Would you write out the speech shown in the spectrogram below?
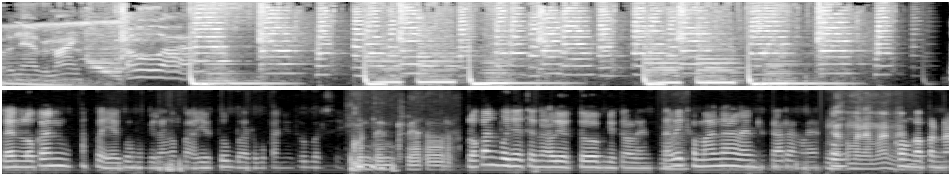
told her never mind. Oh, I. Len lo kan apa ya gue mau bilang apa youtuber bukan youtuber sih. Konten kreator lo kan punya channel YouTube gitu Len. Hmm. tapi ke mana Len sekarang Len? Nggak kok, ke mana-mana. Kok nggak pernah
